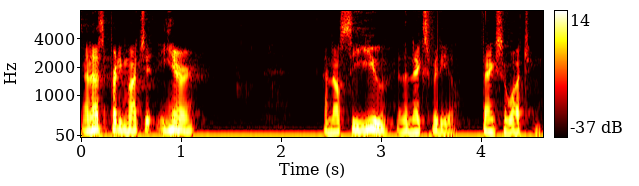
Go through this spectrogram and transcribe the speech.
And that's pretty much it here. And I'll see you in the next video. Thanks for watching.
